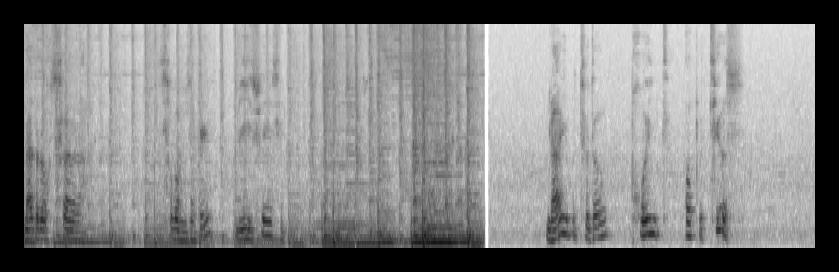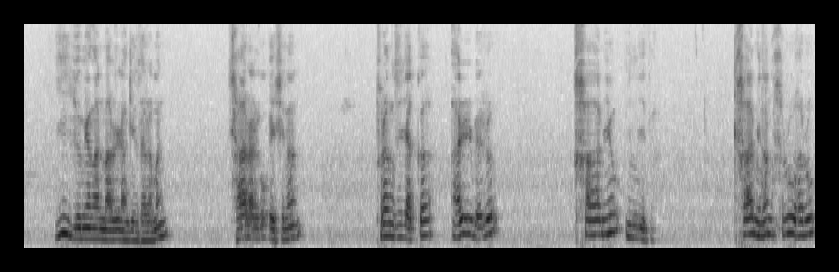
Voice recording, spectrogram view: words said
나도록 살아라 서범석의 미수의 세계 Live to the point of tears 이 유명한 말을 남긴 사람은 잘 알고 계시는 프랑스 작가 알베르 카뮤입니다. 카뮤는 하루하루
